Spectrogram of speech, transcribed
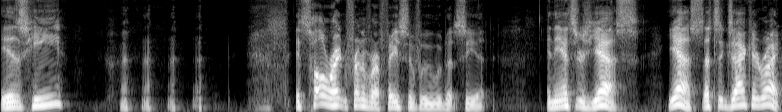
is he? it's all right in front of our face if we would but see it. And the answer is yes. Yes, that's exactly right.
